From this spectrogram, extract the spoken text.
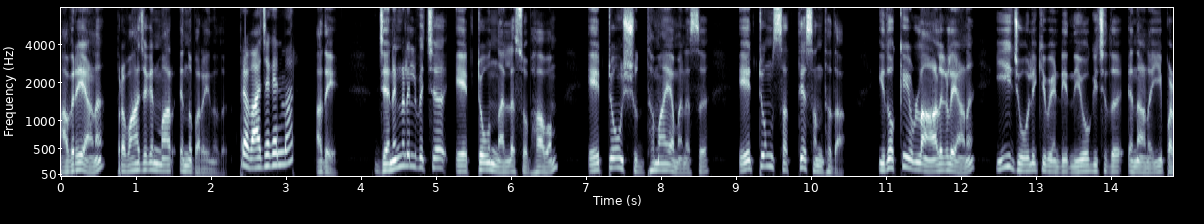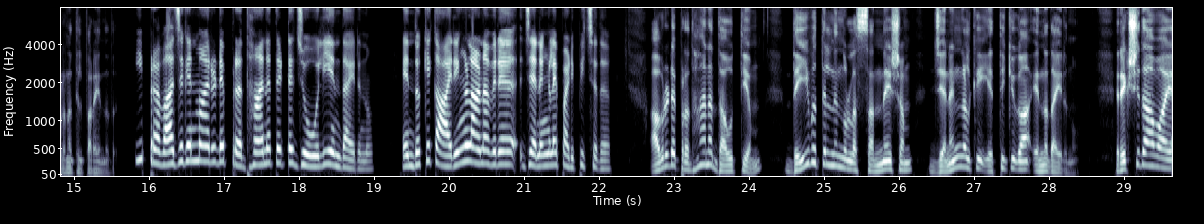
അവരെയാണ് പ്രവാചകന്മാർ എന്ന് പറയുന്നത്. പ്രവാചകന്മാർ? അതെ. ജനങ്ങളിൽ വെച്ച് ഏറ്റവും നല്ല സ്വഭാവം ഏറ്റവും ശുദ്ധമായ മനസ്സ് ഏറ്റവും സത്യസന്ധത ഇതൊക്കെയുള്ള ആളുകളെയാണ് ഈ ജോലിക്ക് വേണ്ടി നിയോഗിച്ചത് എന്നാണ് ഈ പഠനത്തിൽ പറയുന്നത്. ഈ പ്രവാചകന്മാരുടെ പ്രധാനപ്പെട്ട ജോലി എന്തായിരുന്നു? എന്തൊക്കെ കാര്യങ്ങളാണ് അവർ ജനങ്ങളെ പഠിപ്പിച്ചത്? അവരുടെ പ്രധാന ദൗത്യം ദൈവത്തിൽ നിന്നുള്ള സന്ദേശം ജനങ്ങൾക്ക് എത്തിക്കുക എന്നതായിരുന്നു. രക്ഷിതാവായ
